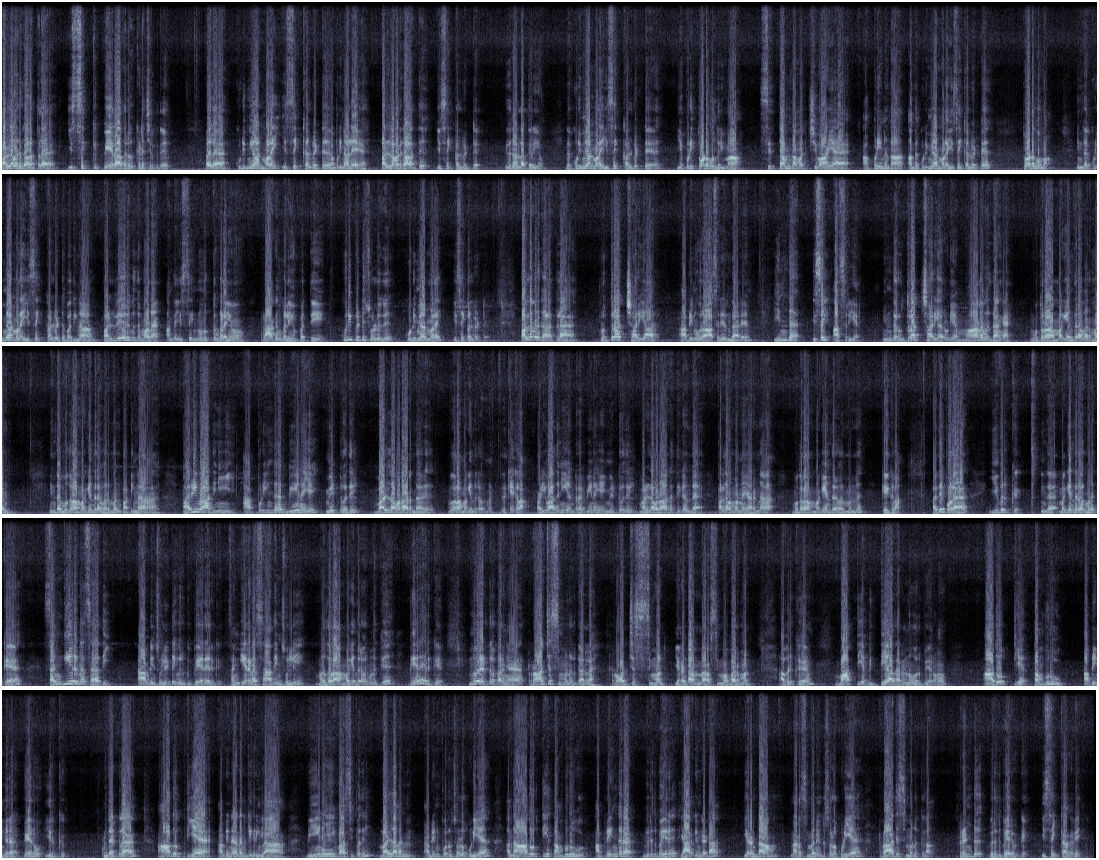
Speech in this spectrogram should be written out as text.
பல்லவர் காலத்தில் இசைக்கு பேராதரவு கிடைச்சிருக்குது. அதில் குடிமியான் மலை இசை கல்வெட்டு அப்படின்னாலே பல்லவர் காலத்து இசை கல்வெட்டு. இது நல்லா தெரியும். இந்த குடிமியான் மலை இசை கல்வெட்டு எப்படி தொடங்கும் தெரியுமா? சித்தம் நமச்சிவாய அப்படின்னு தான் அந்த குடிமியான் மலை இசை கல்வெட்டு தொடங்குமா. இந்த குடிமியான் மலை இசை கல்வெட்டு பார்த்தீங்கன்னா பல்வேறு விதமான அந்த இசை நுணுக்கங்களையும் ராகங்களையும் பற்றி குறிப்பிட்டு சொல்லுது குடிமியான் மலை இசை கல்வெட்டு. பல்லவர் காலத்தில் ருத்ராச்சாரியார் அப்படின்னு ஒரு ஆசிரியர் இருந்தார். இந்த இசை ஆசிரியர் இந்த ருத்ராச்சாரியாருடைய மாணவர் தாங்க முதலாம் மகேந்திரவர்மன். இந்த முதலாம் மகேந்திரவர்மன் பார்த்தீங்கன்னா பரிவாதினி அப்படிங்கிற வீணையை மீட்டுவதில் வல்லவனாக இருந்தார் முதலாம் மகேந்திரவர்மன். இதை கேட்கலாம். பரிவாதினி என்ற வீணையை மீட்டுவதில் வல்லவனாக திகழ்ந்த பல்லவ மன்னன் யாருன்னா முதலாம் மகேந்திரவர்மன் கேட்கலாம். அதே போல் இவருக்கு இந்த மகேந்திரவர்மனுக்கு சங்கீரண சதி அப்படின்னு சொல்லிட்டு இவருக்கு பேரே இருக்கு. சங்கீரண சாதின்னு சொல்லி முதலாம் மகேந்திரவர்மனுக்கு பேரே இருக்கு. இன்னொரு இடத்துல பாருங்க ராஜசிம்மன் இருக்கார்ல ராஜசிம்மன் இரண்டாம் நரசிம்மவர்மன். அவருக்கு வாத்திய வித்தியாதரன் ஒரு பேரும் ஆதோத்திய தம்புரு அப்படிங்கிற பேரும் இருக்கு. இந்த இடத்துல ஆதோத்திய அப்படின்னா என்னன்னு கேக்குறீங்களா? வீணையை வாசிப்பதில் வல்லவன் அப்படின்னு பொருள் சொல்லக்கூடிய அந்த ஆதோத்திய தம்புரு அப்படிங்கிற விருது பெயர் யாருக்குன்னு கேட்டா இரண்டாம் நரசிம்மன் என்று சொல்லக்கூடிய ராஜசிம்மனுக்கு தான் ரெண்டு விருது பெயர் இருக்கு. இசைக்காகவே.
